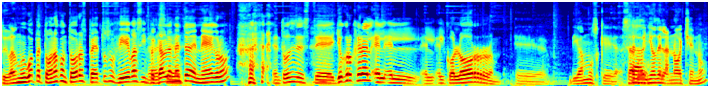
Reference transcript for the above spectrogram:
tú ibas muy guapetona con todo respeto, Sofía, ibas impecablemente de negro. Entonces, este, yo creo que era el, el- el- el- el color, eh, digamos que se adueñó de la noche, ¿no?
